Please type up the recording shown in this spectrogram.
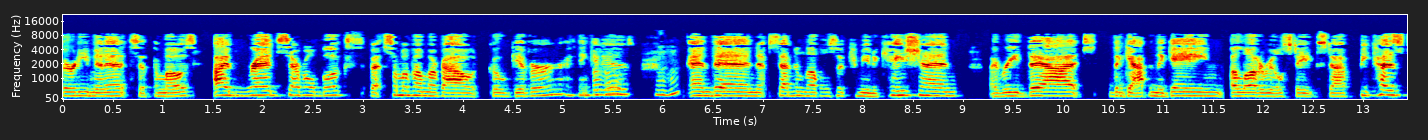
30 minutes at the most. I've read several books, but some of them are about Go Giver, I think it uh-huh. is, mm-hmm. And then seven levels of communication. I read that, the gap in the gain, a lot of real estate stuff because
